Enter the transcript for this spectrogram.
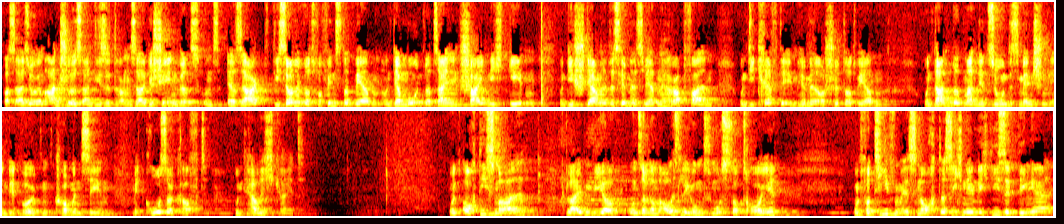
Was also im Anschluss an diese Drangsal geschehen wird. Und er sagt, die Sonne wird verfinstert werden und der Mond wird seinen Schein nicht geben und die Sterne des Himmels werden herabfallen und die Kräfte im Himmel erschüttert werden. Und dann wird man den Sohn des Menschen in den Wolken kommen sehen mit großer Kraft und Herrlichkeit. Und auch diesmal bleiben wir unserem Auslegungsmuster treu und vertiefen es noch, dass sich nämlich diese Dinge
